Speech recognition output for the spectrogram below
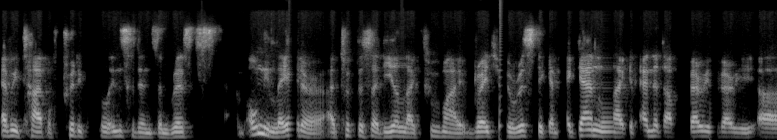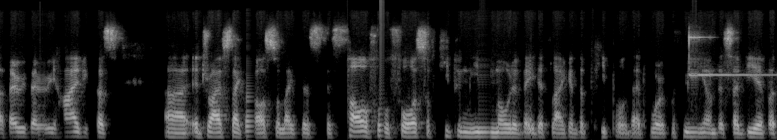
every type of critical incidents and risks. Only later, I took this idea like through my great heuristic, and again, like it ended up very, very, uh, very, very high because uh, it drives like also like this this powerful force of keeping me motivated like and the people that work with me on this idea but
